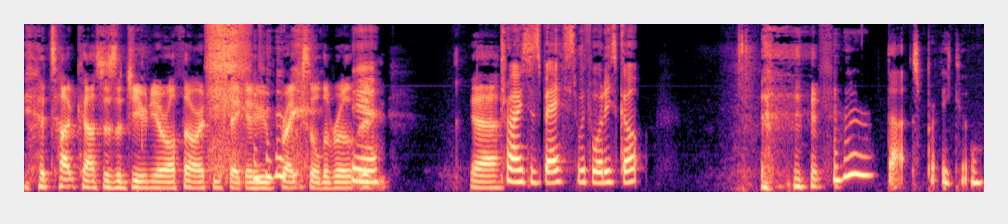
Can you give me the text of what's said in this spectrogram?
Typecast as a junior authority figure who breaks all the rules. Yeah. yeah. Tries his best with what he's got. That's pretty cool.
